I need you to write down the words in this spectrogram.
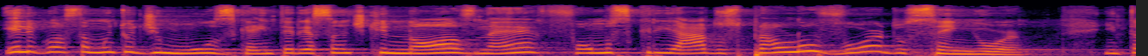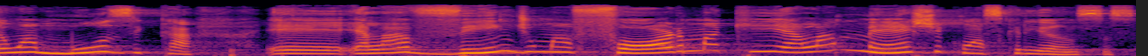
Ele gosta muito de música, é interessante que nós né, fomos criados para o louvor do Senhor. Então a música, é, ela vem de uma forma que ela mexe com as crianças.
